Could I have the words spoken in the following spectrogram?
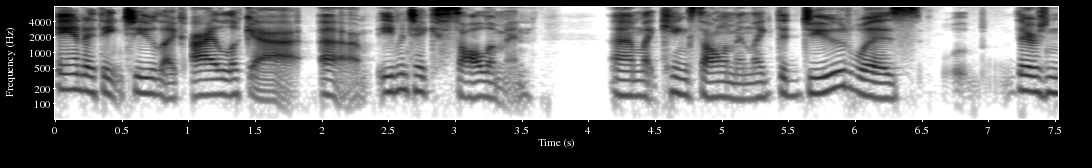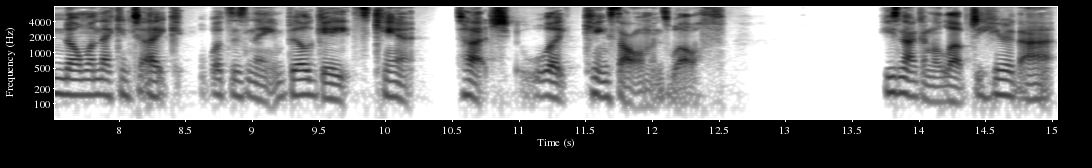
and I think too, like I look at um, even take Solomon, um, like King Solomon, like the dude was. There's no one that can t- like what's his name, Bill Gates can't touch like King Solomon's wealth. He's not going to love to hear that.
